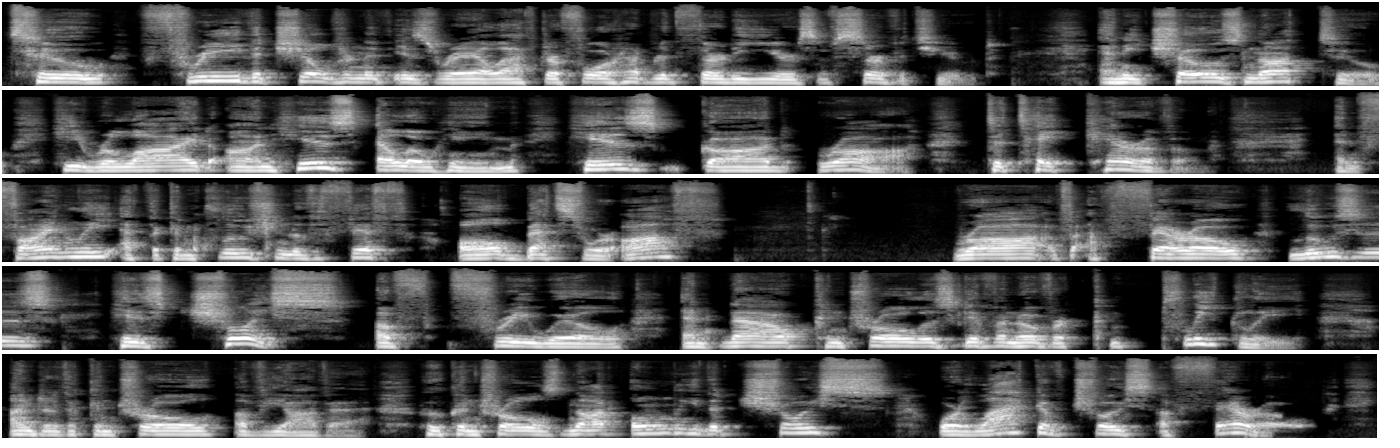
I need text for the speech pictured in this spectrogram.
to free the children of Israel after 430 years of servitude. And he chose not to. He relied on his Elohim, his God Ra, to take care of him. And finally, at the conclusion of the fifth, all bets were off. Ra, Pharaoh loses his choice of free will, and now control is given over completely under the control of Yahweh, who controls not only the choice or lack of choice of Pharaoh,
